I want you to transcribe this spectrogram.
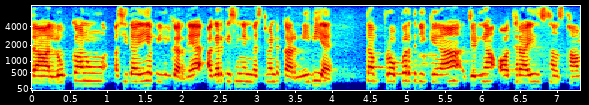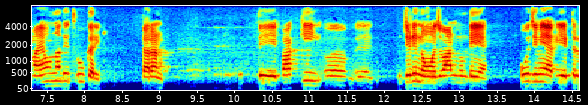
ਤਾਂ ਲੋਕਾਂ ਨੂੰ ਅਸੀਂ ਤਾਂ ਇਹ ਅਪੀਲ ਕਰਦੇ ਹਾਂ, ਅਗਰ ਕਿਸੇ ਨੇ ਇਨਵੈਸਟਮੈਂਟ ਕਰਨੀ ਵੀ ਹੈ ਤਾਂ ਪ੍ਰੋਪਰ ਤਰੀਕੇ ਨਾਲ ਜਿਹੜੀਆਂ ਆਥੋਰਾਈਜ਼ਡ ਸੰਸਥਾਵਾਂ ਹੈ, ਉਹਨਾਂ ਦੇ ਥਰੂ ਕਰੇ। ਕਰਨ। ਤੇ ਬਾਕੀ ਜਿਹੜੇ ਨੌਜਵਾਨ ਮੁੰਡੇ ਆ ਉਹ ਜਿਵੇਂ ਐਵੀਏਟਰ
